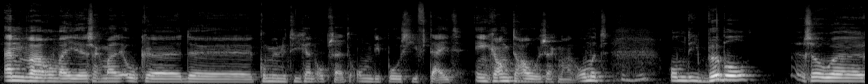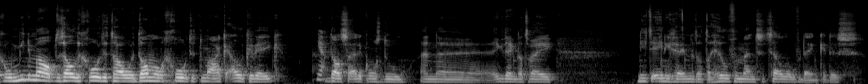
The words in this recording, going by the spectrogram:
En waarom wij zeg maar, ook de community gaan opzetten om die positiviteit in gang te houden, zeg maar. Om, het, Mhm. om die bubbel zo gewoon minimaal op dezelfde grootte te houden, dan wel groter te maken elke week. Ja. Dat is eigenlijk ons doel. En ik denk dat wij niet de enige zijn, dat er heel veel mensen hetzelfde over denken. Dus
